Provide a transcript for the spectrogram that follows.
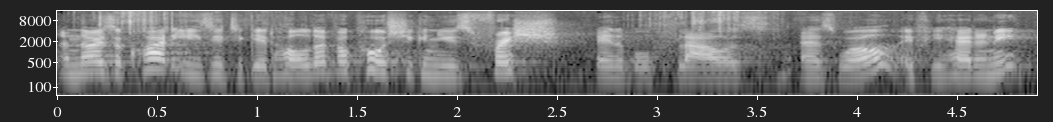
and those are quite easy to get hold of. Of course, you can use fresh edible flowers as well, if you had any.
